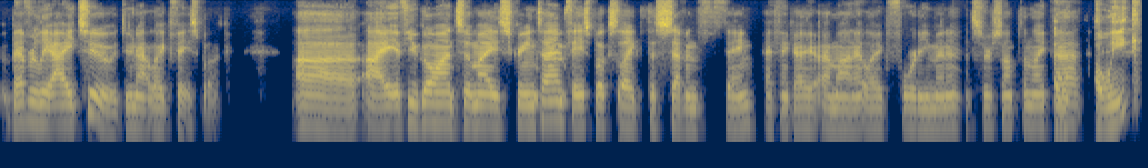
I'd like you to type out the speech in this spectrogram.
Beverly, I too do not like Facebook uh i if you go onto my screen time facebook's like the seventh thing i think i i'm on it like 40 minutes or something like that a, a week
